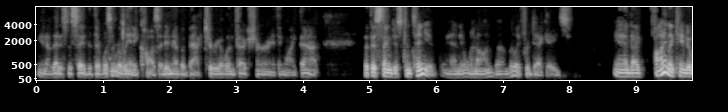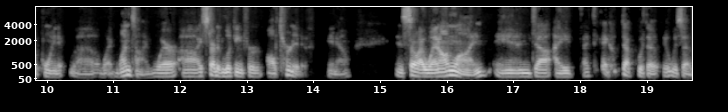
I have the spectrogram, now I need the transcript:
You know, that is to say that there wasn't really any cause. I didn't have a bacterial infection or anything like that. But this thing just continued, and it went on uh, really for decades. And I finally came to a point at, uh, at one time where uh, I started looking for alternative, you know. And so I went online, and I I think I hooked up with a it was a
